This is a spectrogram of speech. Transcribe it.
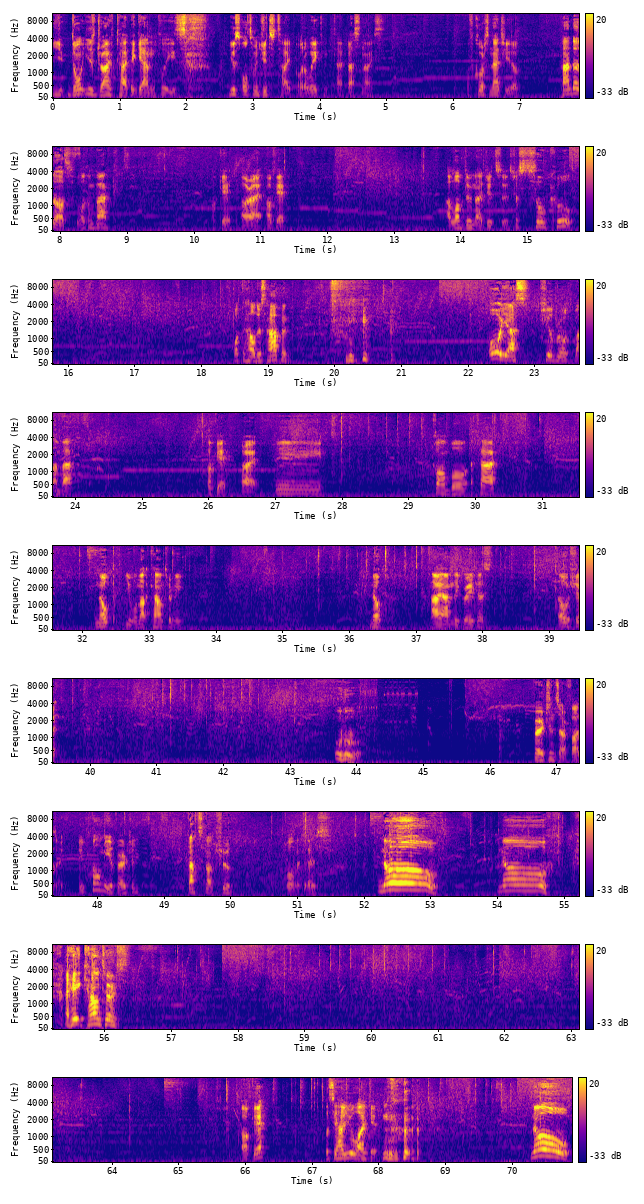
You Don't use drive type again, please. use ultimate jutsu type or awakening type, that's nice. Of course Neji though. Panda Dos, welcome back. Okay, alright, okay. I love doing that jutsu, it's just so cool. What the hell just happened? oh yes, shield broke, but I'm back. Okay, alright. Combo, attack. Nope, you will not counter me. Nope. I am the greatest. Oh shit. Ooh. Virgins are fuzzy. Are you calling me a virgin? That's not true. Well, it is. No! No! I hate counters! Okay. Let's see how you like it. no!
